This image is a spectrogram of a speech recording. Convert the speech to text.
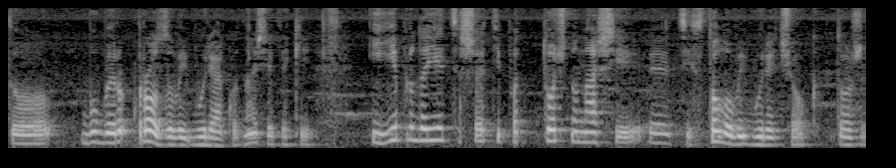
то був би розовий буряк, от, знаєш, такий. І є продається ще, типу, точно наші е, ці столовий бурячок теж.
